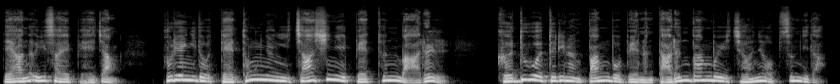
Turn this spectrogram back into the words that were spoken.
대한의사협회 회장 불행히도 대통령이 자신이 뱉은 말을 거두어 드리는 방법에는 다른 방법이 전혀 없습니다.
